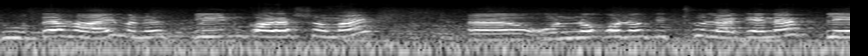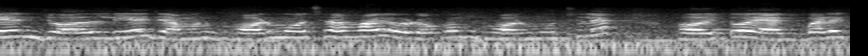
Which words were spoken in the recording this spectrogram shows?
ধুতে হয় মানে ক্লিন করার সময় অন্য কোনো কিছু লাগে না। প্লেন জল দিয়ে যেমন ঘর মোছা হয়, ওরকম ঘর মুছলে হয়তো একবারের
